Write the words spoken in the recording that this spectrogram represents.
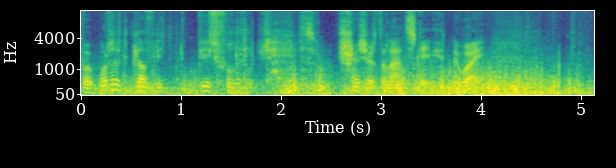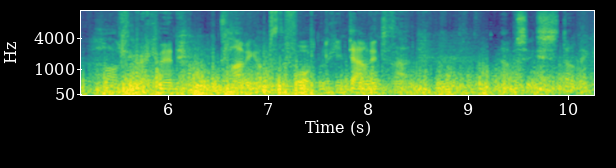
But what a lovely, beautiful little treasure of the landscape hidden away. Hardly recommend climbing up to the fort and looking down into that. Absolutely stunning.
